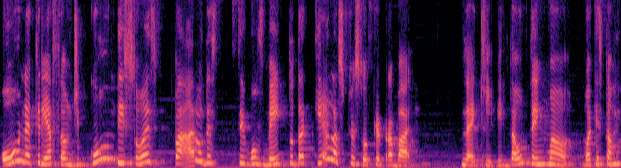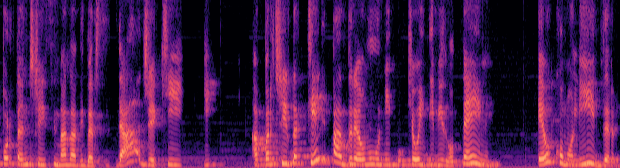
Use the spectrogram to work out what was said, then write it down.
ou na criação de condições para o desenvolvimento daquelas pessoas que trabalham na equipe. Então, tem uma, uma questão importantíssima na diversidade, é que a partir daquele padrão único que o indivíduo tem, eu, como líder,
